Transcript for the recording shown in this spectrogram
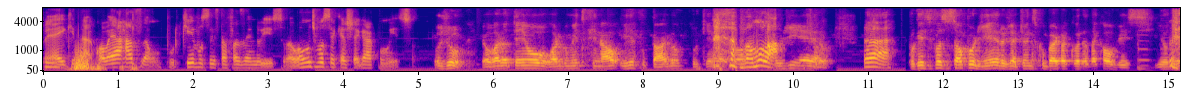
É aí que tá. Qual é a razão? Por que você está fazendo isso? Aonde você quer chegar com isso? Ô Ju, agora eu tenho o argumento final irrefutável, porque não é só Vamos lá. por dinheiro. Ah. Porque se fosse só por dinheiro, já tinham descoberto a cura da calvície. E eu tenho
